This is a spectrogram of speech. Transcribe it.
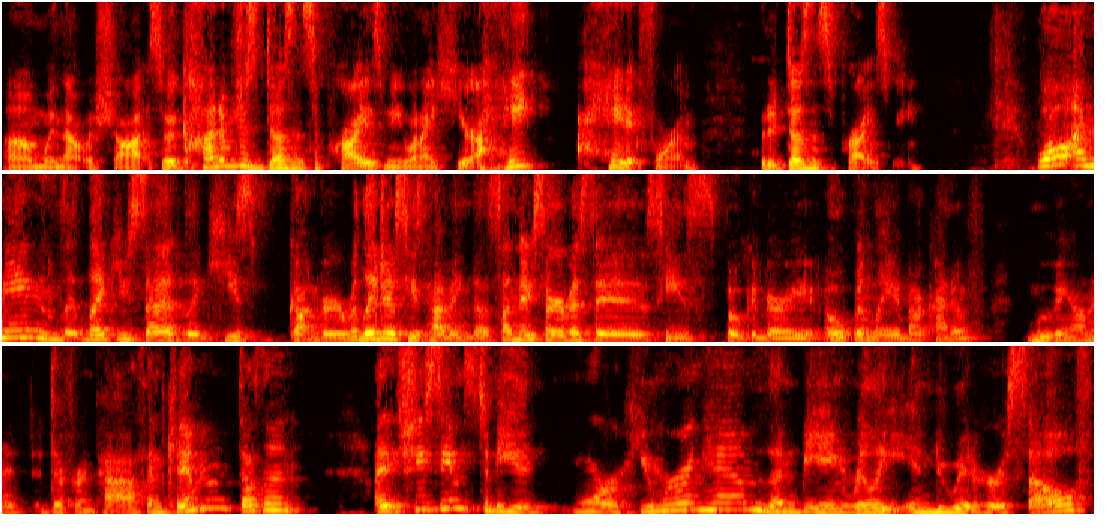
um, when that was shot. So it kind of just doesn't surprise me when I hear. I hate. I hate it for him, but it doesn't surprise me. Well, I mean, like you said, like he's gotten very religious. He's having the Sunday services. He's spoken very openly about kind of moving on a different path. And Kim doesn't. I, she seems to be more humoring him than being really into it herself.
